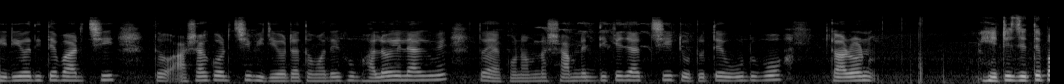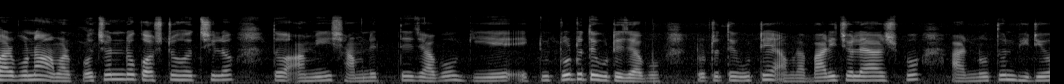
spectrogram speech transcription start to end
ভিডিও দিতে পারছি। তো আশা করছি ভিডিওটা তোমাদের খুব ভালোই লাগবে। তো এখন আমরা সামনের দিকে যাচ্ছি, টোটোতে উঠব। কারণ হেঁটে যেতে পারব না, আমার প্রচণ্ড কষ্ট হচ্ছিল। তো আমি সামনেতে যাব, গিয়ে একটু টোটোতে উঠে যাব। টোটোতে উঠে আমরা বাড়ি চলে আসব আর নতুন ভিডিও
